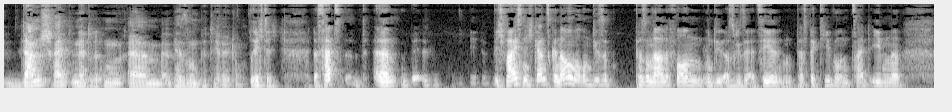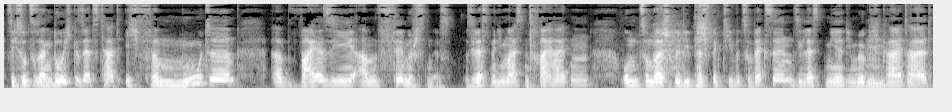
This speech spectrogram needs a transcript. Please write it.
dann schreibt in der dritten ähm, Person Präteritum. Richtig. Das hat, ähm, ich weiß nicht ganz genau, warum diese personale Form und die, also diese Erzählperspektive und Zeitebene sich sozusagen durchgesetzt hat. Ich vermute, äh, weil sie am filmischsten ist. Sie lässt mir die meisten Freiheiten, um zum Beispiel die Perspektive zu wechseln. Sie lässt mir die Möglichkeit mhm. halt,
